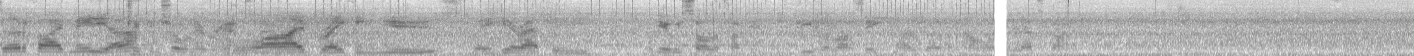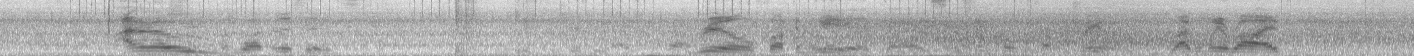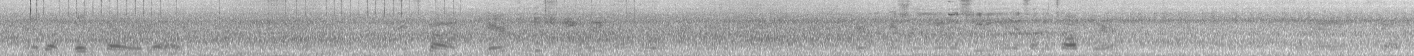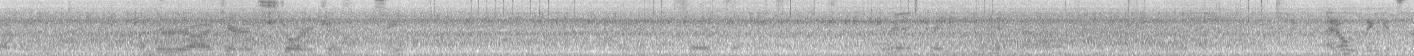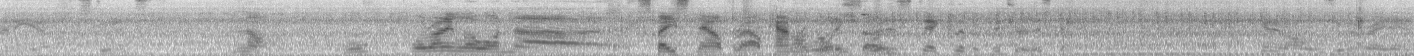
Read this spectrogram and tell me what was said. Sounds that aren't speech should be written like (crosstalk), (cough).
Certified media. Chicken show never ends. Live breaking news. We're here at the. Okay, we saw the fucking Viva Las 8 car, but you know, whether that's gone. I don't know what this is. Real fucking weird, guys. This thing called fucking trailer. Right when we arrived, and it got the trailer as well. Uh, it's got air conditioning, what do you call it? Air conditioning units, heating units on the top there. And then it's got fucking under uh, carriage storage, as you can see. And so it's fucking really crazy unit. Uh, I don't think it's really uh, students. No. We're running low on uh, space now for our camera Well, we'll recording, just- so we'll just take clip a picture of this guy. Get it all, zoom it right in.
